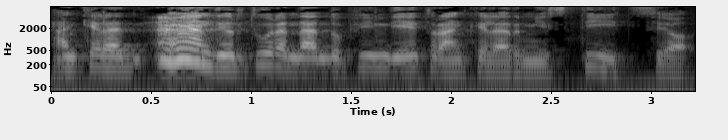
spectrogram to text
anche la- addirittura andando più indietro anche l'armistizio.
